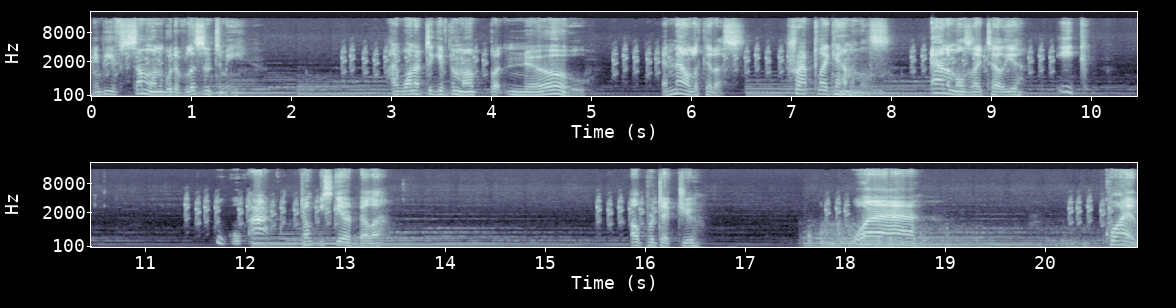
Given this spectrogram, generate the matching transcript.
Maybe if someone would have listened to me. I wanted to give them up, but no. And now look at us. Trapped like animals. Animals, I tell you. Eek! Ooh, ooh, ah. Don't be scared, Bella. I'll protect you. Wah! Quiet,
